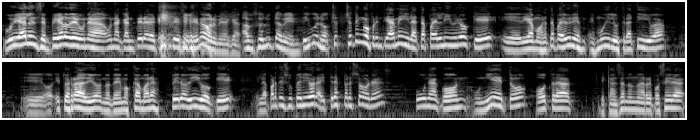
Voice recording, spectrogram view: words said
Woody Allen se pierde una, cantera de chistes enorme acá. Absolutamente. Y bueno... Yo, tengo frente a mí la tapa del libro que, eh, digamos, la tapa del libro es, muy ilustrativa. Eh, esto es radio, no tenemos cámaras, pero digo que en la parte superior hay tres personas una con un nieto, otra descansando en una reposera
